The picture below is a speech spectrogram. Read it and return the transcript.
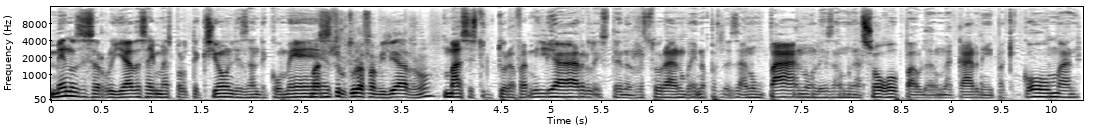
menos desarrolladas hay más protección, les dan de comer. Más estructura familiar, ¿no? Más estructura familiar, este, en el restaurante, bueno, pues les dan un pan o les dan una sopa o les dan una carne para que coman,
